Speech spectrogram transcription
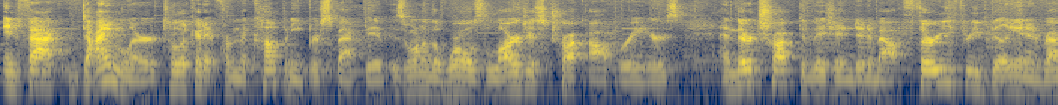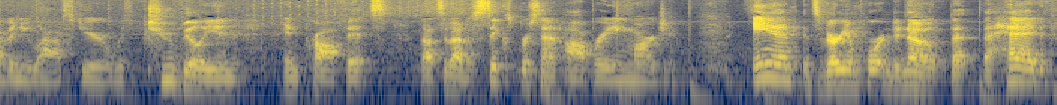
In fact, Daimler, to look at it from the company perspective, is one of the world's largest truck operators, and their truck division did about 33 billion in revenue last year with 2 billion in profits. That's about a 6% operating margin. And it's very important to note that the head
